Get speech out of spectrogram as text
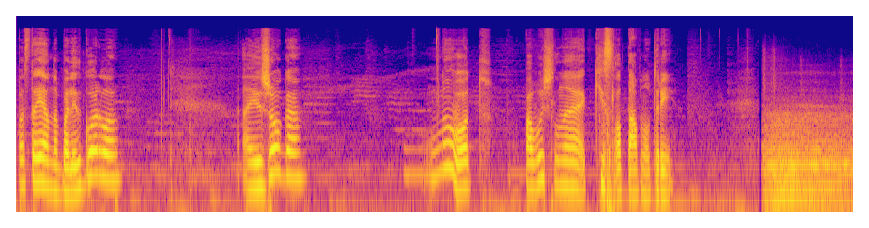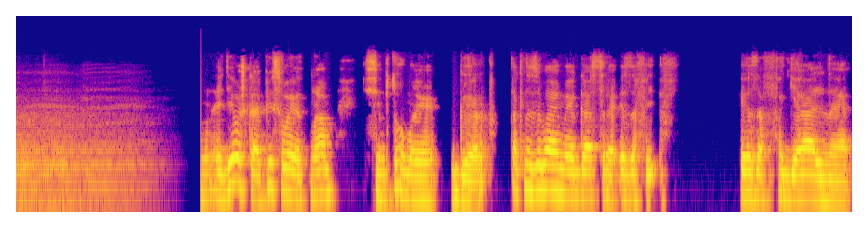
постоянно болит горло, изжога, ну вот, повышенная кислота внутри. Девушка описывает нам симптомы ГЭРБ, так называемая гастроэзофагиальная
